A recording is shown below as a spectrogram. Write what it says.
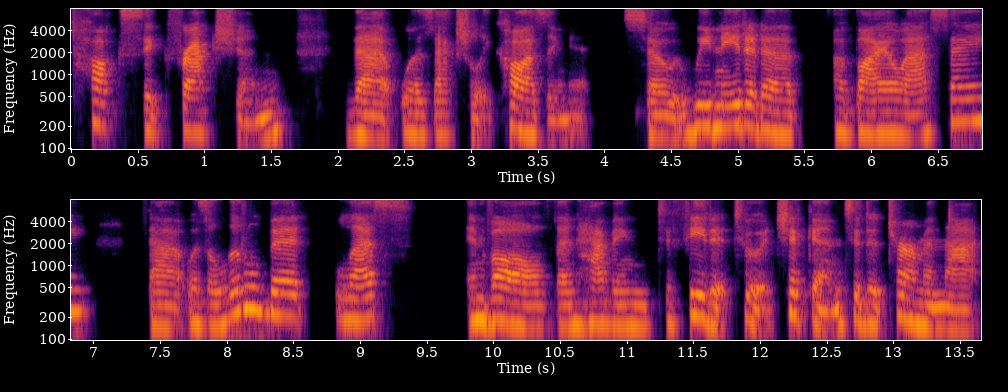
toxic fraction that was actually causing it. So we needed a, a bioassay that was a little bit less involved than having to feed it to a chicken to determine that.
